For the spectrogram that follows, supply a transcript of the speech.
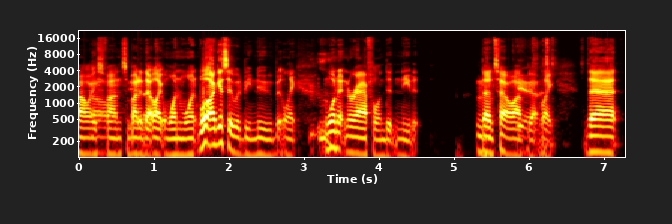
I always Oh, find somebody yeah. that like won one. Well, I guess it would be new, but like won it in a raffle and didn't need it. Mhm. That's how I've Yeah. got like that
